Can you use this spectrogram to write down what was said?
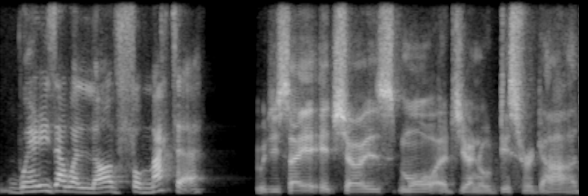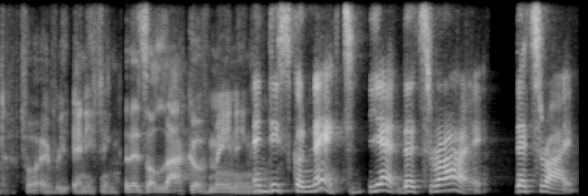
where is our love for matter? Would you say it shows more a general disregard for every anything? There's a lack of meaning and disconnect. Yeah, that's right. That's right.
